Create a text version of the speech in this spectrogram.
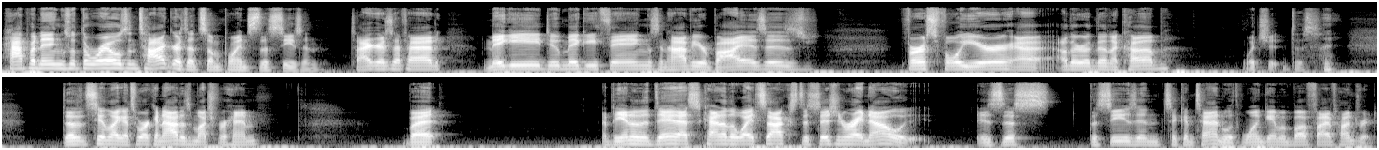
happenings with the Royals and Tigers at some points this season. Tigers have had Miggy do Miggy things, and Javier Baez's first full year uh, other than a Cub, which it does, doesn't seem like it's working out as much for him. But at the end of the day, that's kind of the White Sox decision right now. Is this the season to contend with one game above 500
